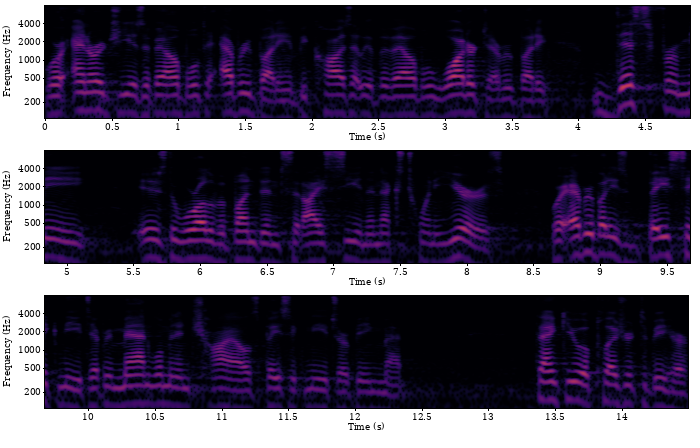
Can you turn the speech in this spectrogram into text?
where energy is available to everybody, and because that we have available water to everybody. This, for me, is the world of abundance that I see in the next 20 years, where everybody's basic needs, every man, woman, and child's basic needs are being met. Thank you, a pleasure to be here.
